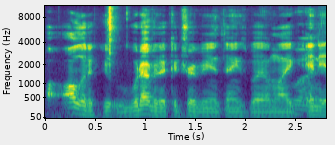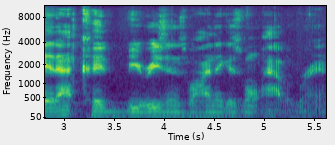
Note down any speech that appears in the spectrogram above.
All of the whatever the contributing things, but I'm like, any of that could be reasons why niggas won't have a brand.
